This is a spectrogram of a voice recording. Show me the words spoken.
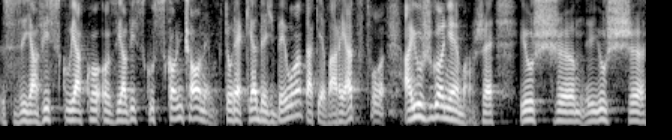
zjawisku jako o zjawisku skończonym, które kiedyś było, takie wariactwo, a już go nie ma, że już, y, już y,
